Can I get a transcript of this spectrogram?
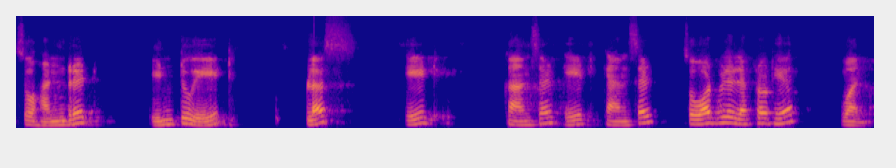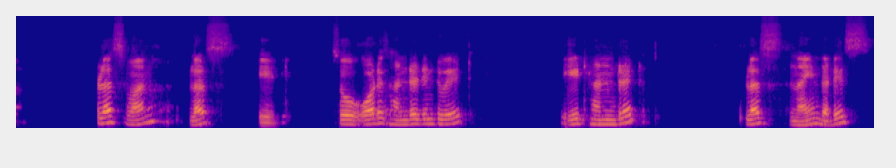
So 100 into 8 plus 8 cancelled, 8 cancelled. So what will be left out here? 1 plus 1 plus 8. So what is 100 into 8? 800 plus 9 that is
